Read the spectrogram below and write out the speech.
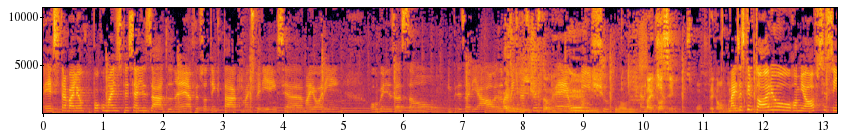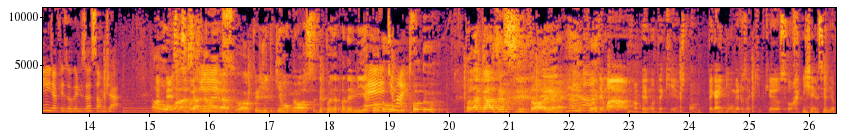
Esse trabalho é um pouco mais especializado, né? A pessoa tem que estar com uma experiência maior em organização empresarial. É mais um exatamente nessa nicho questão. também, É né? um É um nicho. nicho, talvez. É um Tá, nicho. então assim, vou pegar um. Mas escritório, home office, sim, já fiz organização já. Uma Oh, peça, essa coisas. galera, eu acredito que home office, depois da pandemia, É, todo, demais. todo, toda casa é um escritório, né? Vou ter uma, uma pergunta aqui, tipo, pegar em números aqui, porque eu sou engenheiro civil.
